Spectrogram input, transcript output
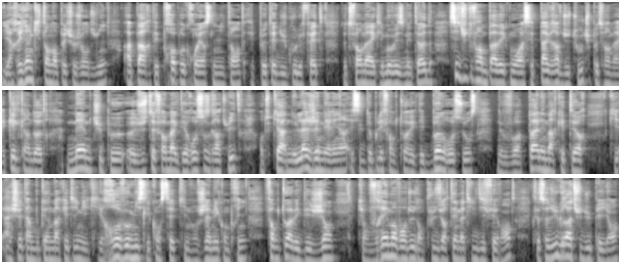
Il n'y a rien qui t'en empêche aujourd'hui, à part tes propres croyances limitantes et peut-être du coup le fait de te former avec les mauvaises méthodes. Si tu te formes pas avec moi, c'est pas grave du tout, tu peux te former avec quelqu'un d'autre, même tu peux euh, juste te former avec des ressources gratuites. En tout cas, ne lâche jamais rien et s'il te plaît, forme-toi avec des bonnes ressources. Ne vois pas les marketeurs qui achètent un bouquin de marketing et qui revomissent les concepts qu'ils n'ont jamais compris. Forme-toi avec des gens qui ont vraiment vendu dans plusieurs thématiques différentes, que ce soit du gratuit, du payant.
